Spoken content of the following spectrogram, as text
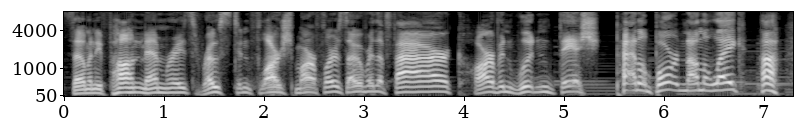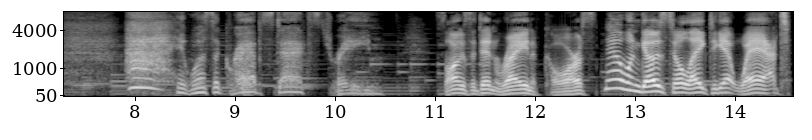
So many fond memories roasting flarsh marflers over the fire, carving wooden fish, paddleboarding on the lake. Ha! It was a grabstack's dream. As long as it didn't rain, of course. No one goes to a lake to get wet.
